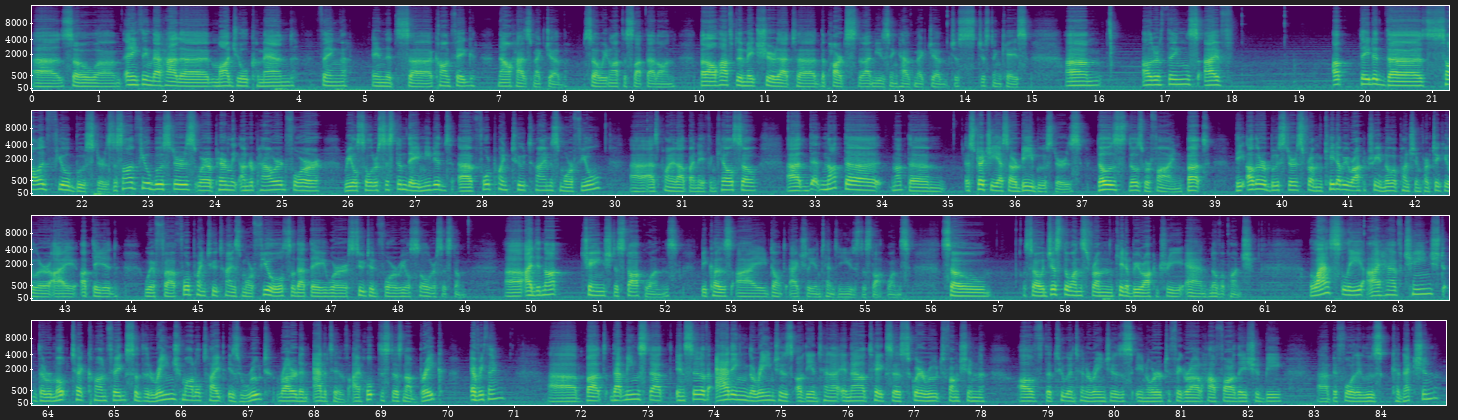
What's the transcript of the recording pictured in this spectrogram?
Uh, so uh, anything that had a module command thing in its uh, config now has MechJeb. So we don't have to slap that on. But I'll have to make sure that uh, the parts that I'm using have MechJeb just just in case. Um, other things I've updated the solid fuel boosters. The solid fuel boosters were apparently underpowered for real solar system. They needed uh, 4.2 times more fuel, uh, as pointed out by Nathan Kell. So uh, not the not the um, stretchy SRB boosters. Those those were fine, but the other boosters from KW Rocketry and Nova Punch in particular I updated with uh, 4.2 times more fuel so that they were suited for a real solar system. Uh, I did not change the stock ones because I don't actually intend to use the stock ones. So, so just the ones from KW Rocketry and Nova Punch. Lastly, I have changed the remote tech config so the range model type is root rather than additive. I hope this does not break everything, uh, but that means that instead of adding the ranges of the antenna, it now takes a square root function of the two antenna ranges in order to figure out how far they should be uh, before they lose connection.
